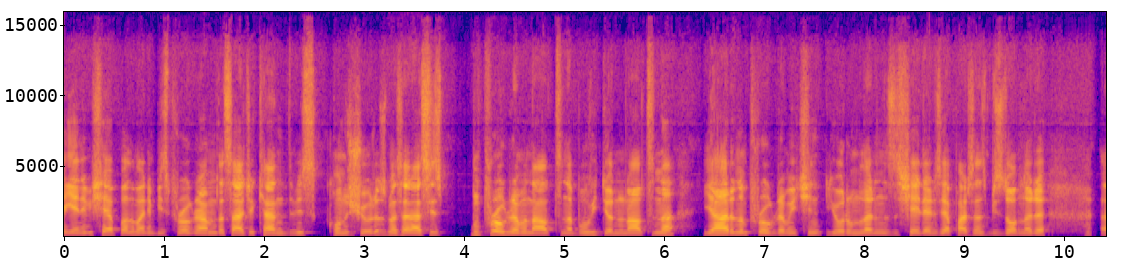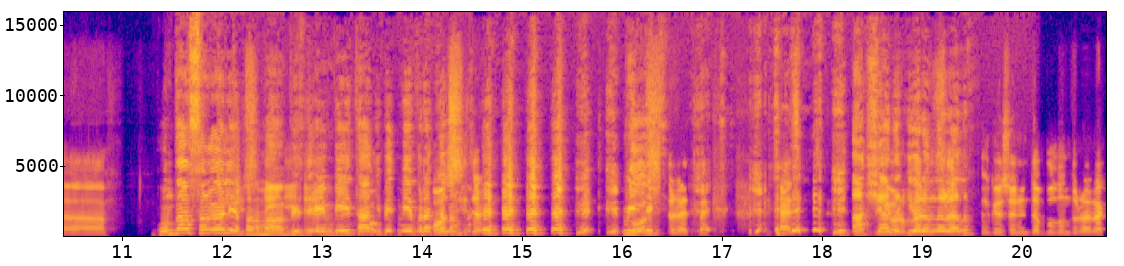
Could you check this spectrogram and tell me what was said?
Yeni bir şey yapalım. Hani biz programda sadece kendimiz konuşuyoruz. Mesela siz bu programın altına, bu videonun altına yarının programı için yorumlarınızı, şeylerinizi yaparsanız biz de onları eee Bundan sonra öyle yapalım abi. Biz de? NBA'yi takip etmeye bırakalım. Consider- Millet consider etmek. Yani aşağıdaki yorumları alıp göz önünde bulundurarak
